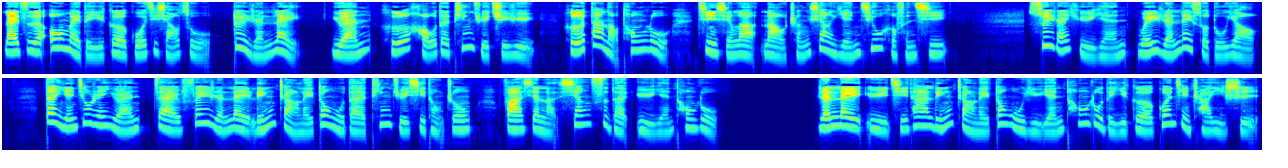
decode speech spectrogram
来自欧美的一个国际小组对人类。猿和猴的听觉区域和大脑通路进行了脑成像研究和分析。虽然语言为人类所独有，但研究人员在非人类灵长类动物的听觉系统中发现了相似的语言通路。人类与其他灵长类动物语言通路的一个关键差异是，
